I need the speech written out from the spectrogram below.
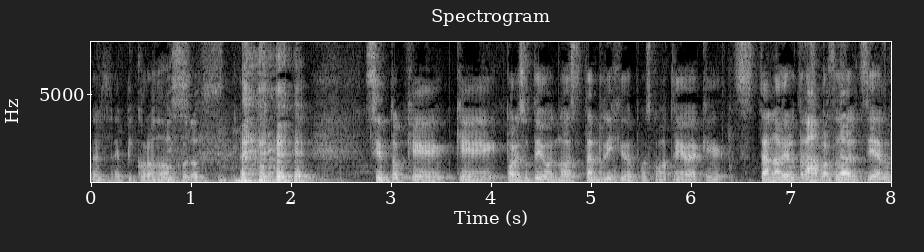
el Epicuro 2. Pícoros. Siento que, que, por eso te digo, no es tan rígido, pues como te digo, de que están abiertas las Ah, puertas Pascal. del cielo,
